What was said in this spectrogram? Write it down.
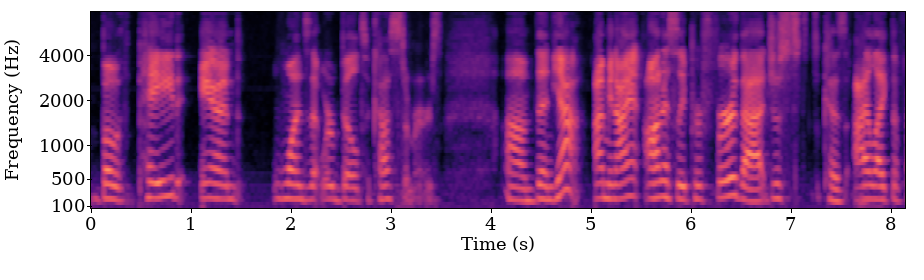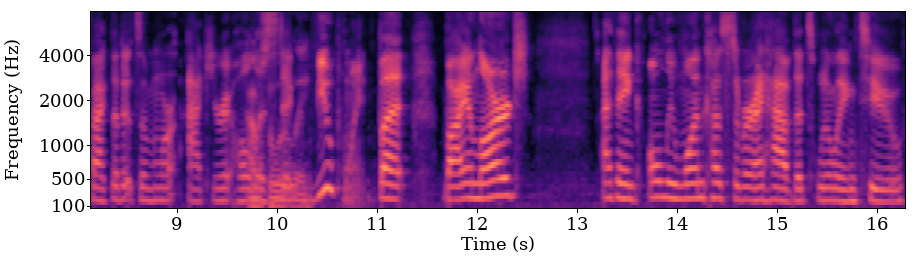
both paid and ones that were billed to customers, um, then yeah, I mean, I honestly prefer that just because I like the fact that it's a more accurate, holistic Absolutely. viewpoint. But by and large, I think only one customer I have that's willing to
